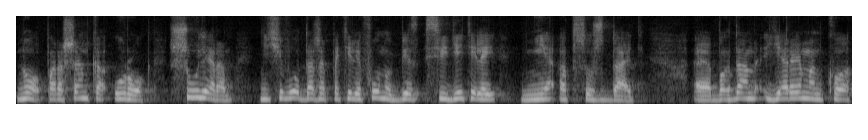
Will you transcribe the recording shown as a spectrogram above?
Но Порошенко урок. Шулерам ничего даже по телефону без свидетелей не обсуждать. Е, Богдан Яременко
